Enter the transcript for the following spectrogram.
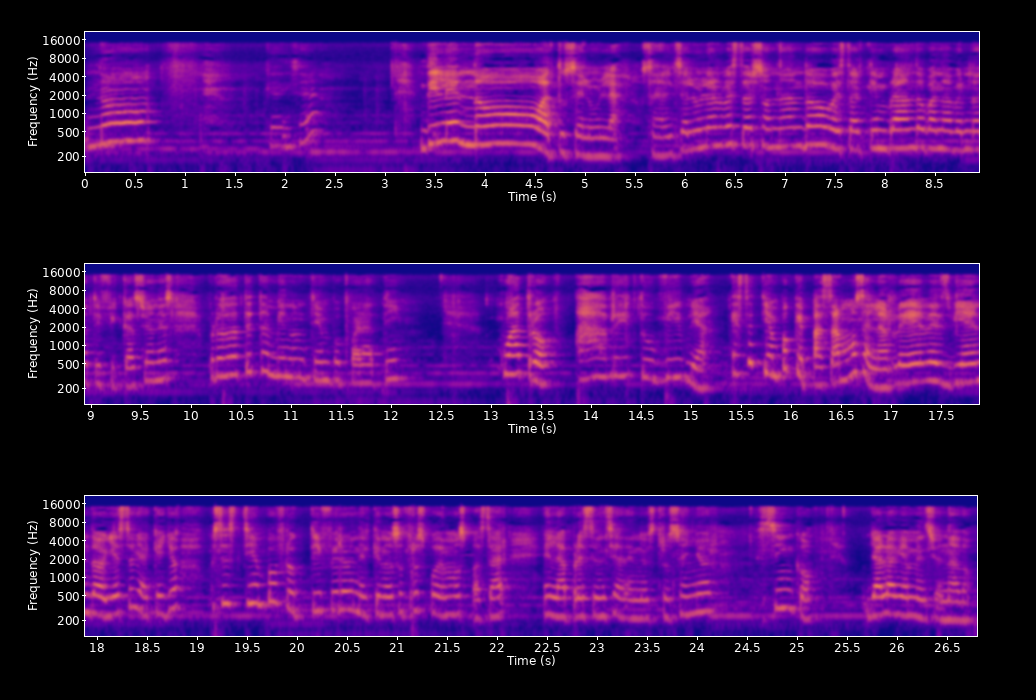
no... ¿Qué dice? Dile no a tu celular. O sea, el celular va a estar sonando, va a estar timbrando, van a haber notificaciones, pero date también un tiempo para ti. 4. Abre tu Biblia. Este tiempo que pasamos en las redes viendo y esto y aquello, pues es tiempo fructífero en el que nosotros podemos pasar en la presencia de nuestro Señor. 5. Ya lo había mencionado,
